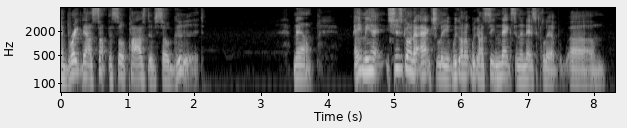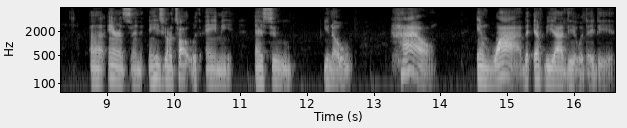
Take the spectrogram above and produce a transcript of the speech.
and break down something so positive, so good. Now, Amy, she's going to actually we're gonna we're gonna see next in the next clip, um, uh, Aaronson, and he's going to talk with Amy as to you know how and why the FBI did what they did.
